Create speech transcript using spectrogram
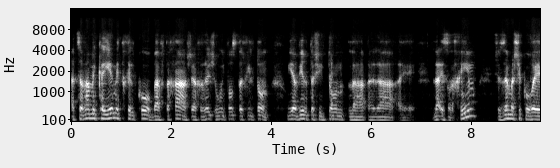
הצבא מקיים את חלקו בהבטחה שאחרי שהוא יתפוס את השלטון, הוא יעביר את השלטון ל, ל, אה, לאזרחים, שזה מה שקורה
